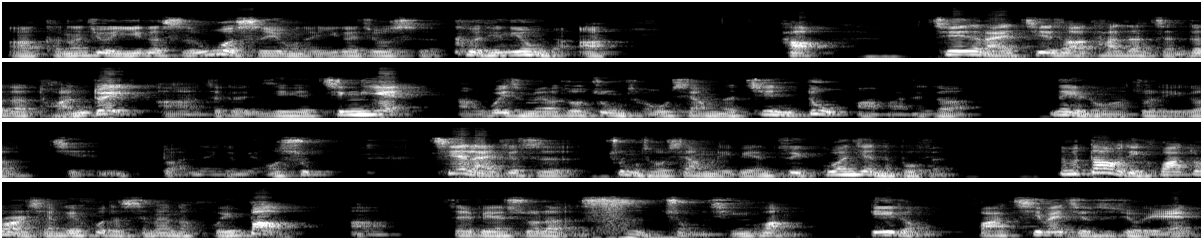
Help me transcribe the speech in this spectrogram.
啊，可能就一个是卧室用的，一个就是客厅用的啊。好，接下来介绍它的整个的团队啊，这个一些经验啊，为什么要做众筹项目的进度啊，把这个内容啊做了一个简短的一个描述。接下来就是众筹项目里边最关键的部分。那么到底花多少钱可以获得什么样的回报啊？这边说了四种情况。第一种，花七百九十九元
